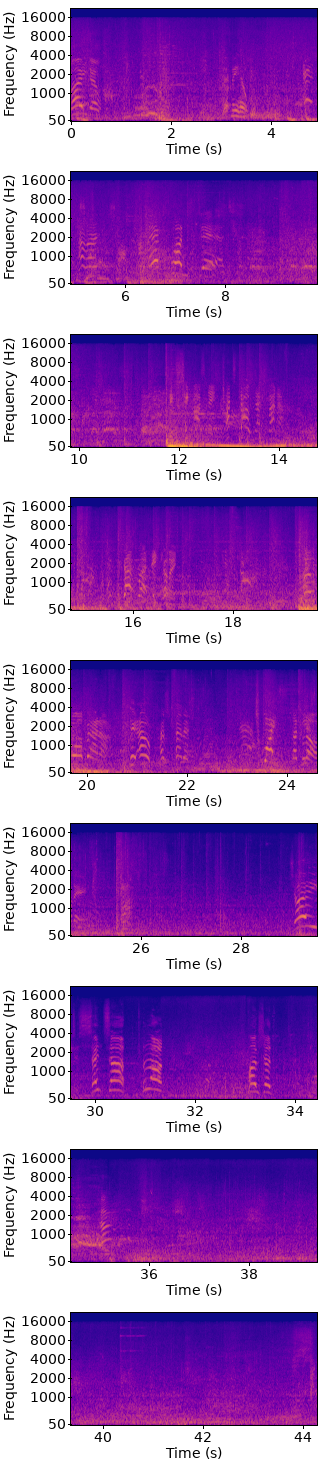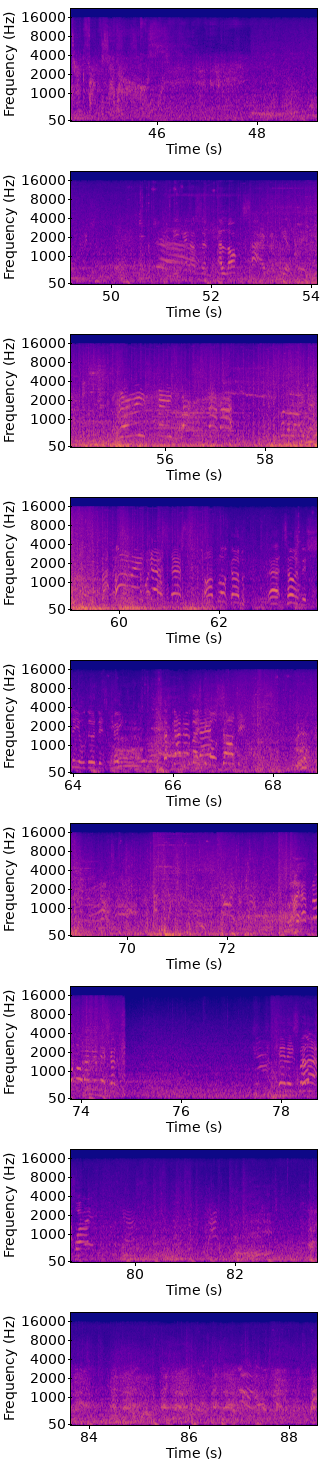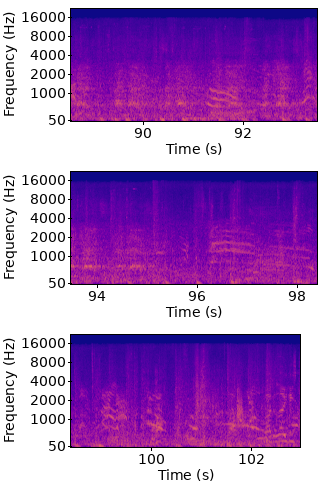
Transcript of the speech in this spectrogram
than I do. Let me help you. Dead. It's Cut down that banner. Incoming. No more banner. The elf has perished. Twice the glory. Shade, sensor, plug! Potion,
